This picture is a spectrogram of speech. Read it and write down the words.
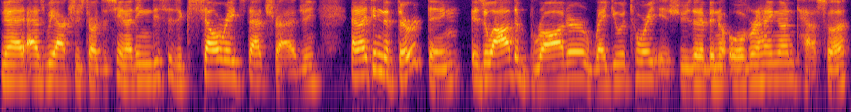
you know, as we actually start to see. And I think this is accelerates that strategy. And I think the third thing is a lot of the broader regulatory issues that have been an overhang on Tesla.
